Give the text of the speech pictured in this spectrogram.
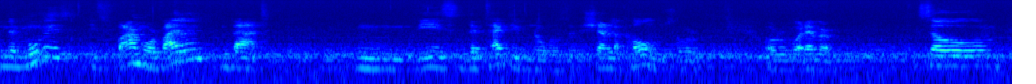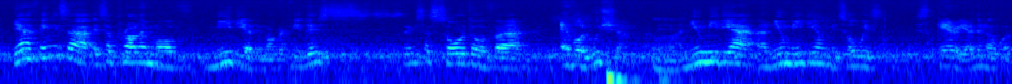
in the movies is far more violent than mm, these detective novels, Sherlock Holmes or or whatever. So yeah, I think it's a it's a problem of media demography. There's there's a sort of uh, evolution. Mhm. A new media, a new medium is always scary. I don't know what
